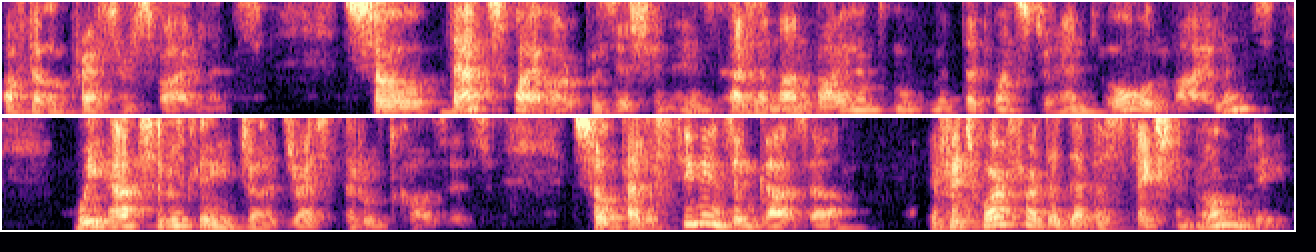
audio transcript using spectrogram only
of the oppressor's violence. So that's why our position is, as a nonviolent movement that wants to end all violence, we absolutely need to address the root causes. So Palestinians in Gaza, if it were for the devastation only,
